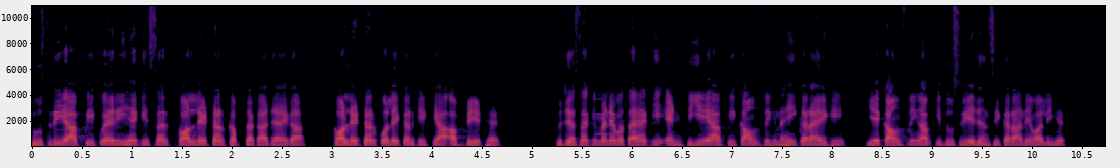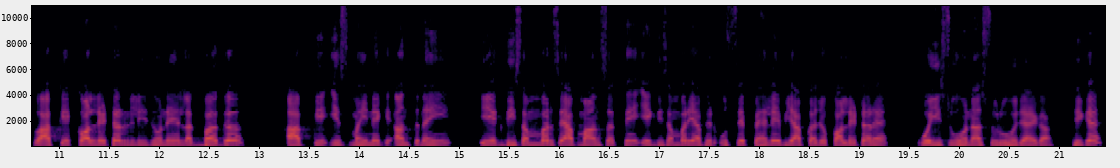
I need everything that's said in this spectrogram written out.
दूसरी आपकी क्वेरी है कि, सर कॉल लेटर कब तक आ जाएगा? कॉल लेटर को लेकर के क्या अपडेट है? तो जैसा कि मैंने बताया कि एनटीए आपकी काउंसलिंग नहीं कराएगी, ये काउंसलिंग आपकी दूसरी एजेंसी कराने वाली है। तो आपके कॉल लेटर रिलीज़ होने लगभग आपके इस महीने के अंत नहीं, एक दिसंबर से आप मान सकते हैं, एक दिसंबर या फिर उससे पहले भी आपका जो कॉल लेटर है वो इशू होना शुरू हो जाएगा, ठीक है?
